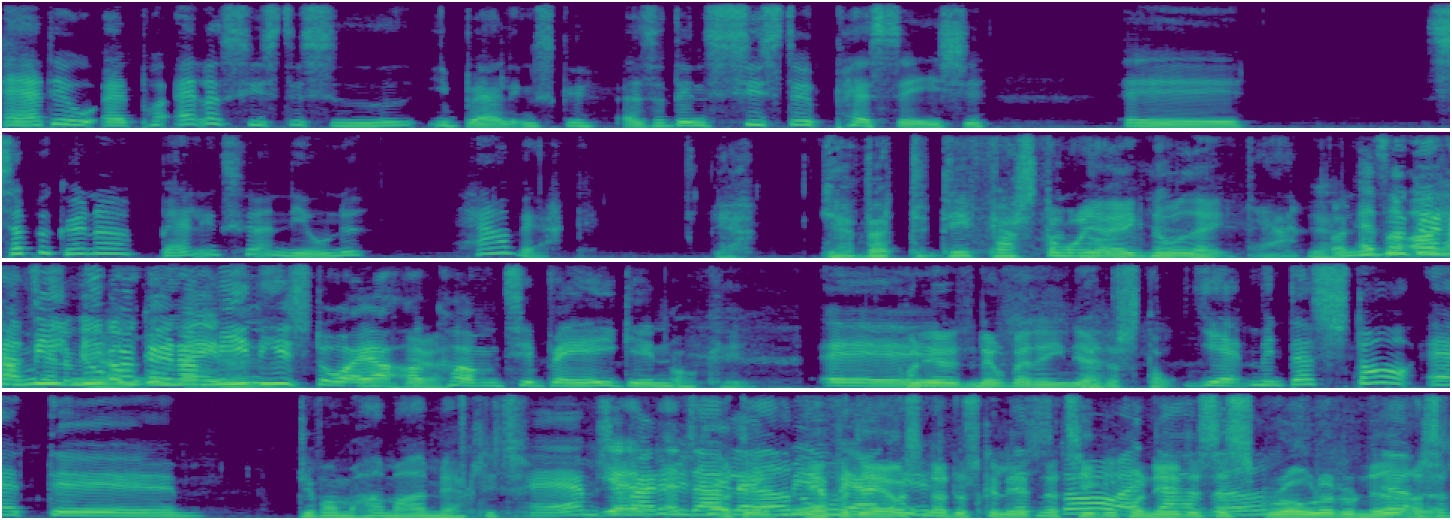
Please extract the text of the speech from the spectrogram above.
er det jo, at på aller sidste side i Berlingske, altså den sidste passage, øh, så begynder Berlingske at nævne herværk. Ja. Ja, hvad, det, det forstår jeg ikke noget af. Ja. Ja. Og nu Altså, og begynder, her min, nu begynder romaner. mine historier Ja. at komme tilbage igen. Okay. Øh, Prøv lige at nævne, hvad det egentlig er, der står. ja, men der står, at... Øh, Det var meget, meget mærkeligt. ja, men så Ja, var det heller været ikke mere Ja, for det er jo sådan, når du skal læse en artikel på nettet, så scroller du ned, Ja. og så er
